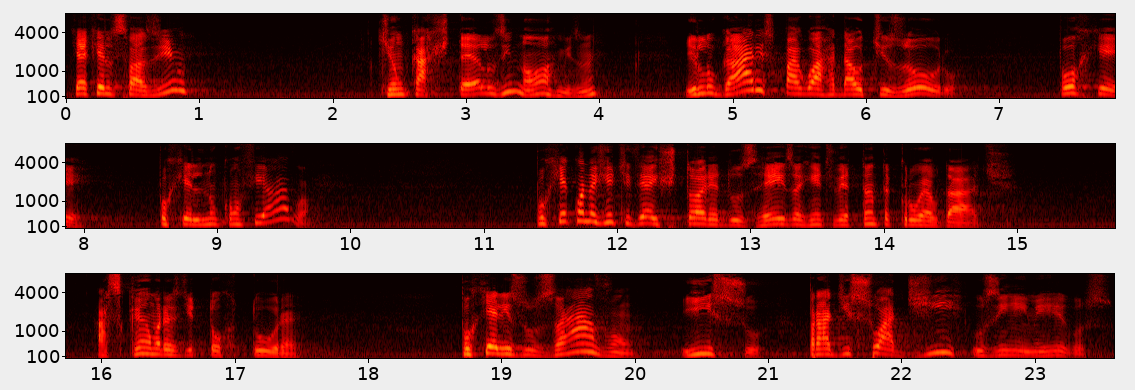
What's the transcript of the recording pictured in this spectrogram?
o que é que eles faziam? Tinham castelos enormes, né? E lugares para guardar o tesouro. Por quê? Porque eles não confiavam. Porque quando a gente vê a história dos reis, a gente vê tanta crueldade. As câmaras de tortura. Porque eles usavam isso para dissuadir os inimigos.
